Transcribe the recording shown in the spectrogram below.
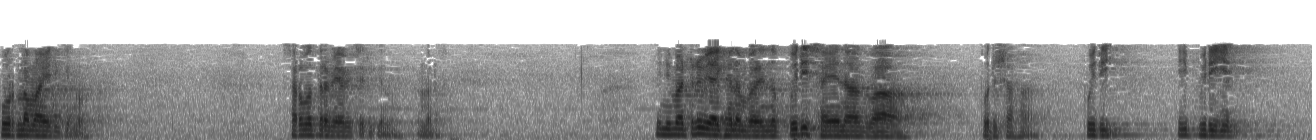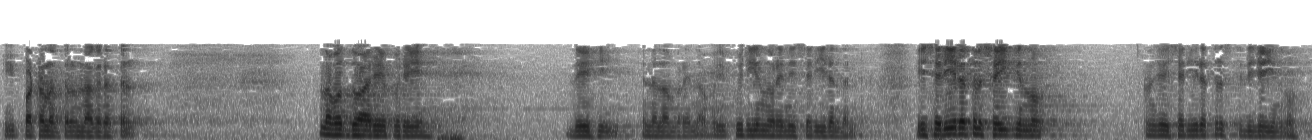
പൂർണമായിരിക്കുന്നു. സർവത്ര വ്യാപിച്ചിരിക്കുന്നു എന്നർത്ഥം. ഇനി മറ്റൊരു വ്യാഖ്യാനം പറയുന്നു പുരി ശയനാദ്വാ പുരുഷ. പുരി. ഈ പുരിയിൽ ഈ പട്ടണത്തിൽ നഗരത്തിൽ നവദ്വാരേ പുരി ദേഹി എന്നെല്ലാം പറയുന്നു. അപ്പോൾ ഈ പുരി എന്ന് പറയുന്ന ഈ ശരീരം തന്നെ. ഈ ശരീരത്തിൽ ശയിക്കുന്നു. ശരീരത്തിൽ സ്ഥിതി ചെയ്യുന്നു.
